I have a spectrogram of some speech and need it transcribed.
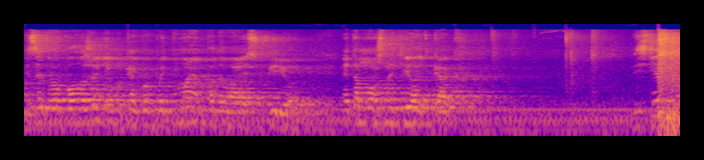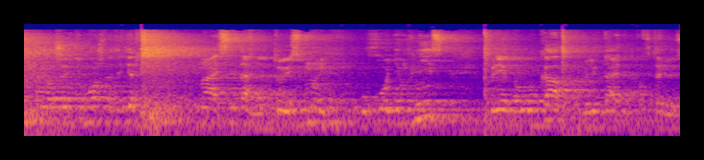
из этого положения мы как бы поднимаем, подаваясь вперед. Это можно делать как в естественном положении, можно это делать на оседании. То есть мы уходим вниз, при этом рука вылетает, повторюсь,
